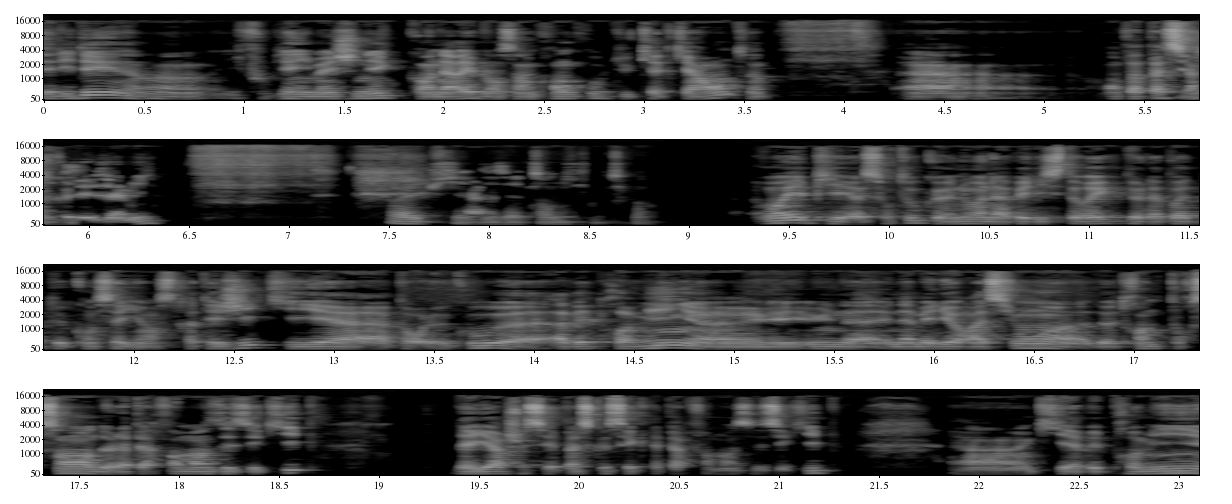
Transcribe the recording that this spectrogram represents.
l'idée. Hein. Il faut bien imaginer que quand on arrive dans un grand groupe du 440, euh, on va pas se faire que des amis. Oui, et puis il y a des attentes. Oui, et puis euh, surtout que nous, on avait l'historique de la boîte de conseil en stratégie qui, euh, pour le coup, euh, avait promis une, amélioration de 30% de la performance des équipes. D'ailleurs, je ne sais pas ce que c'est que la performance des équipes, qui avait promis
